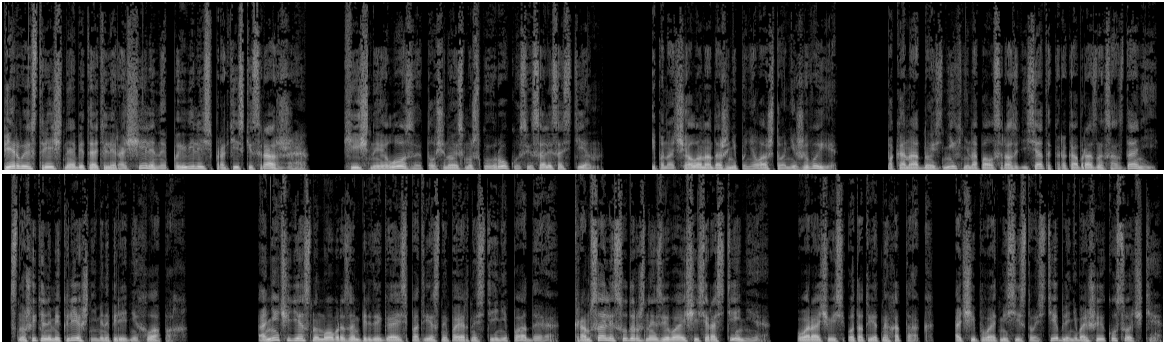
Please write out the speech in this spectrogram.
Первые встречные обитатели расщелины появились практически сразу же. Хищные лозы толщиной с мужскую руку свисали со стен, и поначалу она даже не поняла, что они живые, пока на одной из них не напал сразу десяток ракообразных созданий с внушительными клешнями на передних лапах. Они, чудесным образом передвигаясь по отвесной поверхности и не падая, кромсали судорожно извивающиеся растения, уворачиваясь от ответных атак, отщипывая от мясистого стебля небольшие кусочки.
